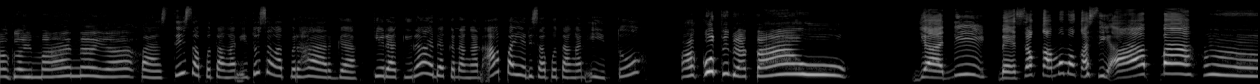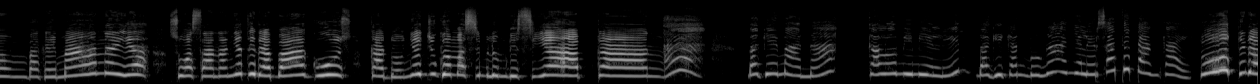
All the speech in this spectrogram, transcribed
Bagaimana ya? Pasti sapu tangan itu sangat berharga. Kira-kira ada kenangan apa ya di sapu tangan itu? Aku tidak tahu. Jadi, besok kamu mau kasih apa? Hmm, bagaimana ya? Suasananya tidak bagus. Kadonya juga masih belum disiapkan. Bagaimana kalau Mimilin bagikan bunga nyelir satu tangkai? Tuh, tidak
